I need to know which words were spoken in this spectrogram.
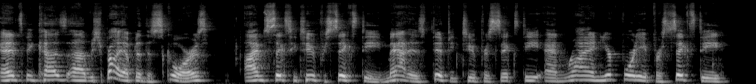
and it's because uh, we should probably update the scores. I'm 62 for 60, Matt is 52 for 60, and Ryan, you're 48 for 60.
